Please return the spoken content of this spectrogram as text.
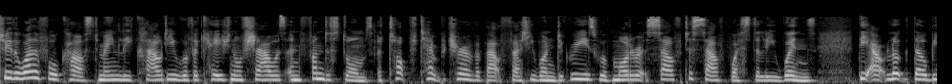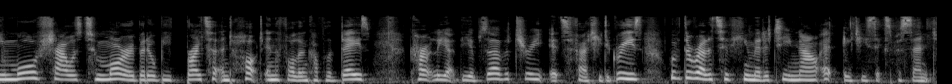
To the weather forecast, mainly cloudy with occasional showers and thunderstorms, a top temperature of about 31 degrees with moderate south to southwesterly winds. The outlook, there'll be more showers tomorrow, but it'll be brighter and hot in the following couple of days. Currently at the observatory, it's 30 degrees with the relative humidity now at 86%.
